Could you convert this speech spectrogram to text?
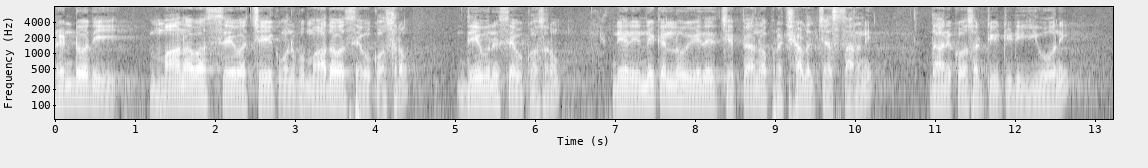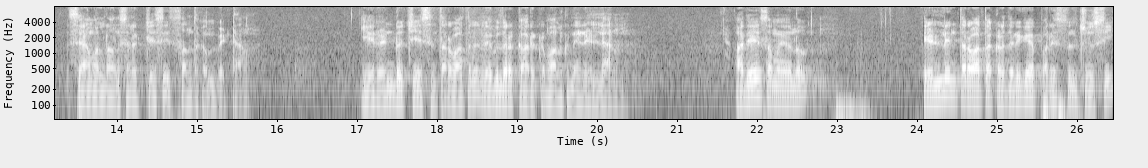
రెండోది మానవ సేవ చేయక మునుపు మాధవ సేవ కోసరం దేవుని సేవ కోసరం నేను ఎన్నికల్లో ఏదైతే చెప్పానో ప్రక్షాళన చేస్తానని దానికోసం టీటీడీ ఈఓని శ్యామలరావుని సెలెక్ట్ చేసి సంతకం పెట్టాను. ఈ రెండు చేసిన తర్వాతనే రెగ్యులర్ కార్యక్రమాలకు నేను వెళ్ళాను. అదే సమయంలో వెళ్ళిన తర్వాత అక్కడ జరిగే పరిస్థితులు చూసి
